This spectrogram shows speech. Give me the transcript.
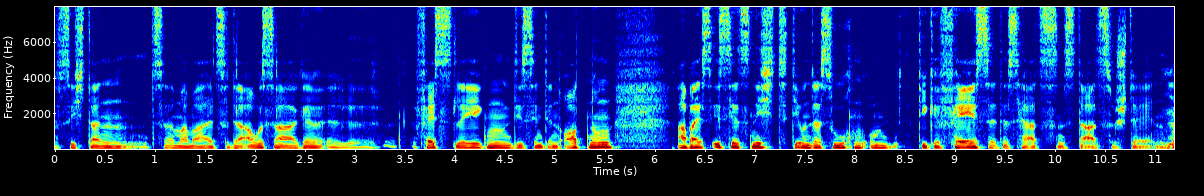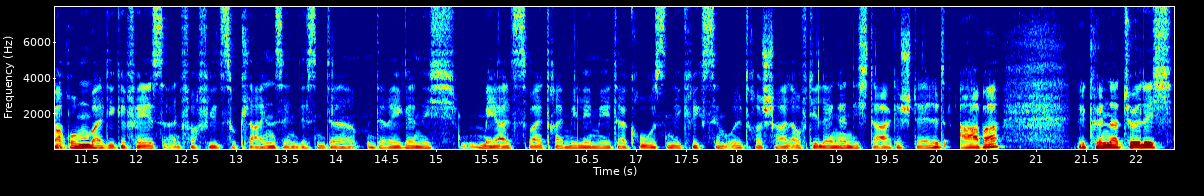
sich dann, sagen wir mal, zu der Aussage äh, festlegen, die sind in Ordnung. Aber es ist jetzt nicht die Untersuchung, um die Gefäße des Herzens darzustellen. Ja. Warum? Weil die Gefäße einfach viel zu klein sind. Die sind ja in der Regel nicht mehr als zwei, drei Millimeter groß und die kriegst du im Ultraschall auf die Länge nicht dargestellt. Aber wir können natürlich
